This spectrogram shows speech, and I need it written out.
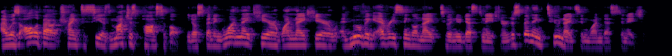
I was all about trying to see as much as possible, you know, spending one night here, one night here, and moving every single night to a new destination, or just spending two nights in one destination.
